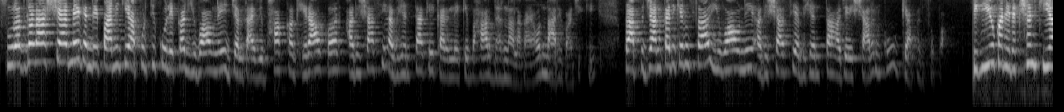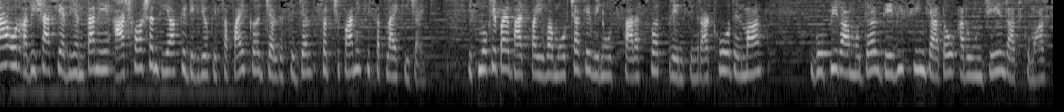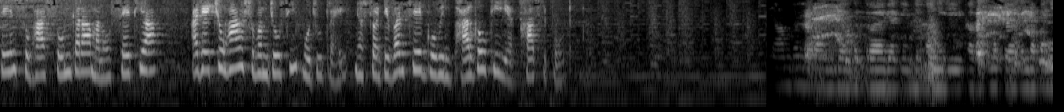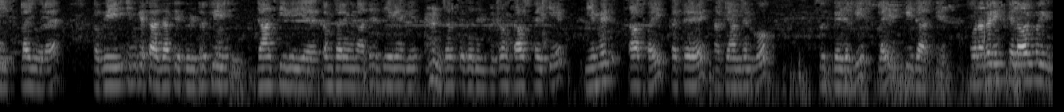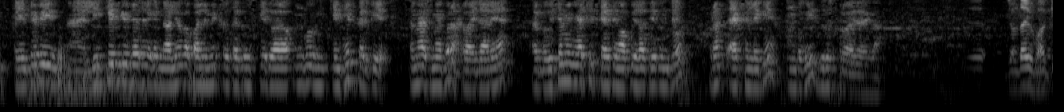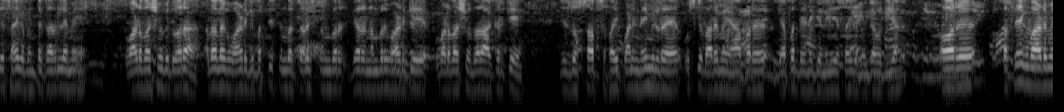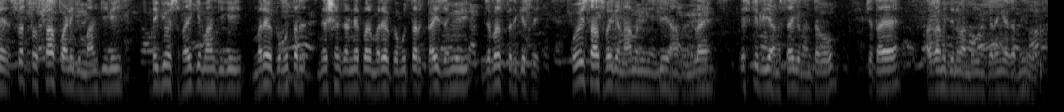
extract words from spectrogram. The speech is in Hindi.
सूरतगढ़ शहर में गंदे पानी की आपूर्ति को लेकर युवाओं ने जलदाय विभाग का घेराव कर अधिशासी अभियंता के कार्यालय के बाहर धरना लगाया और नारेबाजी की। प्राप्त जानकारी के अनुसार युवाओं ने अधिशासी अभियंता अजय शारण को ज्ञापन सौंपा। डिग्रियों का निरीक्षण किया और अधिशासी अभियंता ने आश्वासन दिया कि डिग्रियों की सफ़ाई कर जल्द से जल्द स्वच्छ पानी की सप्लाई की जाएगी। इस मौके पर भाजपा युवा मोर्चा के विनोद सारस्वत, प्रेम सिंह राठौर, निर्माण गोपी राम मुद्रल देवी सिंह यादव, अरुण जैन, राजकुमार सेन, सुभाष सोनकरा, मनोज सेठिया, अजय चौहान, शुभम जोशी मौजूद रहे। न्यूज़ 21 से गोविंद भार्गव की यह खास रिपोर्ट। करवाया गया कि इनके पानी की काफ़ी समस्या है गंदा पानी सप्लाई हो रहा है तो अभी इनके साथ जाके फ़िल्टर की जाँच की गई है। कर्मचारियों ने आदेश दिए गए कि जल्द से जल्द इन फिल्टरों में साफ़ सफ़ाई किए, नियमित साफ़ सफ़ाई करते रहे, ताकि आमजन को शुद्ध पेयजल की सप्लाई की जा सके। और अगर इसके अलावा कोई कहीं पे भी लीकेज की वजह से अगर नालियों का पानी मिक्स होता है तो उसके द्वारा उनको चिन्हित करके समय समय पर हटवाए जा रहे हैं। और भविष्य में भी ऐसी शिकायतें वापस आती है तो उनको तुरंत एक्शन लेके उनको भी दुरुस्त करवाया जाएगा। जलदाय विभाग के सहायक अभियंता कार्यालय में वार्डवासियों के द्वारा अलग अलग वार्ड के बत्तीस नंबर, चालीस नंबर, ग्यारह नंबर वार्ड के वार्डवासियों द्वारा आकर के ये जो साफ़ सफ़ाई पानी नहीं मिल रहा है, उसके बारे में यहाँ पर ज्ञापन देने के लिए सहायक अभियंता को दिया। और प्रत्येक वार्ड में स्वच्छ और साफ़ पानी की मांग की गई, डिग्गियों सफ़ाई की मांग की गई, मरे हुए कबूतर निरीक्षण करने पर मरे हुए कबूतर कई जमी हुई, ज़बरदस्त तरीके से कोई साफ़ सफ़ाई का नाम नहीं है, ये यहाँ पर मिला है। इसके लिए हम सहायक अभियंता को चेताया है। आगामी दिनों में आंदोलन करेंगे, अगर नहीं होगा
